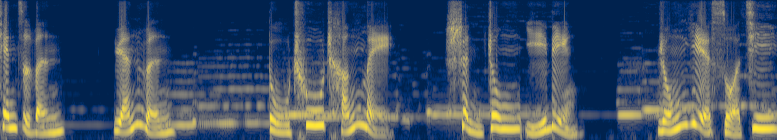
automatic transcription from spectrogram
千字文原文：笃出成美，慎终一令。荣业所积，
